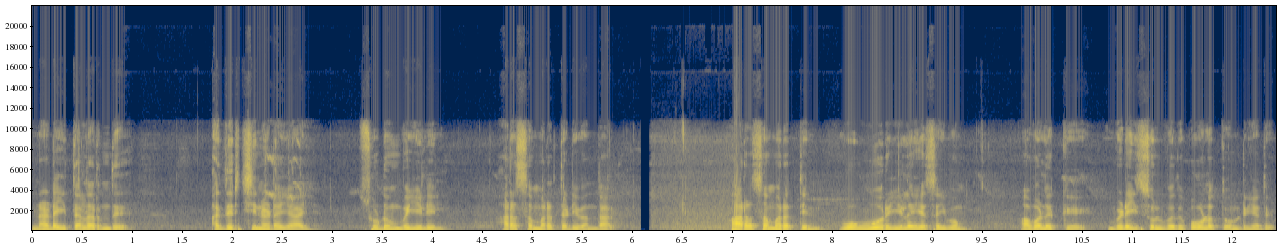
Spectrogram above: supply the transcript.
நடை தளர்ந்து அதிர்ச்சி நடையாய் சுடும் வெயிலில் அரச மரத்தடி வந்தாள். அரச மரத்தின் ஒவ்வொரு இலையசைவும் அவளுக்கு விடை சொல்வது போல தோன்றியது.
